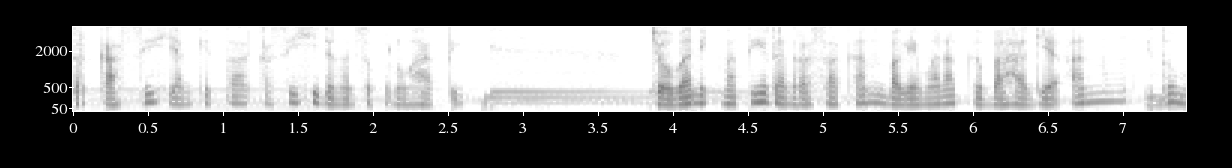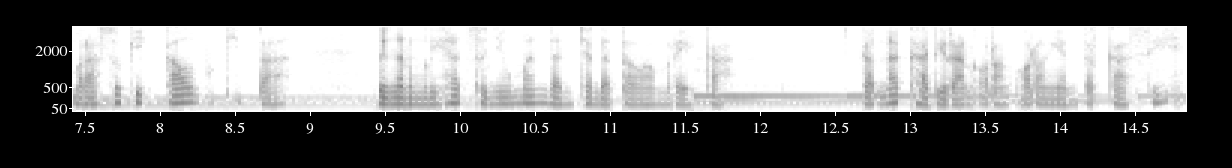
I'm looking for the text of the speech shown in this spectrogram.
terkasih yang kita kasihi dengan sepenuh hati. Coba nikmati dan rasakan bagaimana kebahagiaan itu merasuki kalbu kita dengan melihat senyuman dan canda tawa mereka. Karena kehadiran orang-orang yang terkasih,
